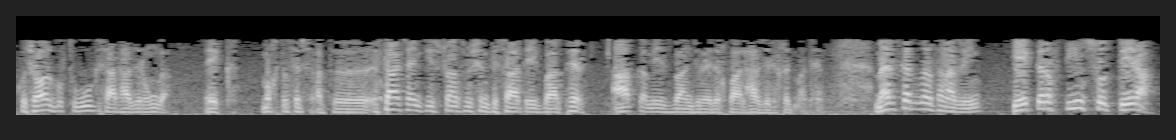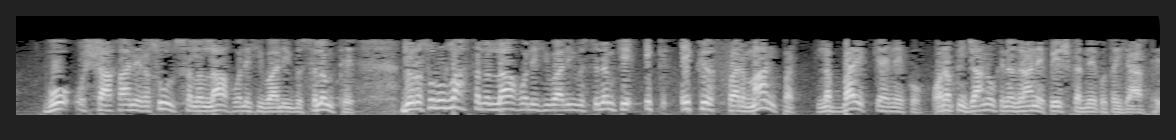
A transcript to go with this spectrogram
کچھ اور گفتگو کے ساتھ حاضر ہوں گا۔ ایک مختصر ساتھ افطار ٹائم کی اس ٹرانسمیشن کے ساتھ ایک بار پھر آپ کا میزبان جنید اقبال حاضر خدمت ہے۔ میں کرتا تھا ناظرین کہ ایک طرف تین سو تیرہ وہ اس شاقان رسول صلی اللہ علیہ وآلہ وسلم تھے جو رسول اللہ صلی اللہ علیہ وآلہ وسلم کے ایک ایک فرمان پر لبائک کہنے کو اور اپنی جانوں کے نذرانے پیش کرنے کو تیار تھے۔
